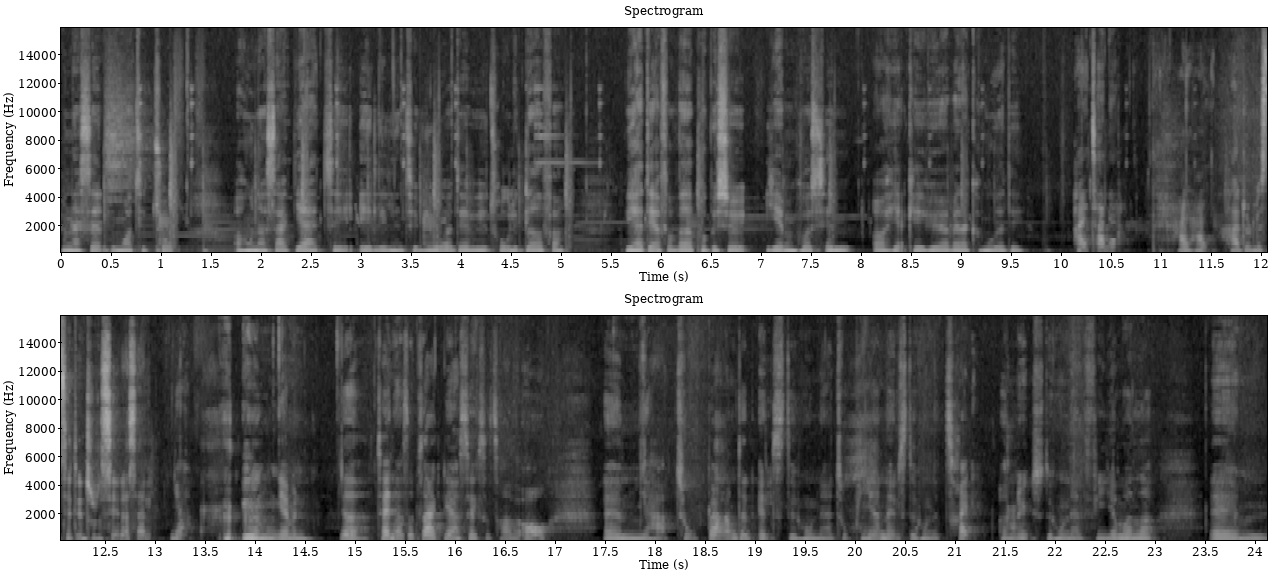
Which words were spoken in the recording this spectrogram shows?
Hun er selv mor til to, og hun har sagt ja til et lille interview, og det er vi utrolig glade for. Vi har derfor været på besøg hjemme hos hende, og her kan I høre, hvad der kommer ud af det. Hej Tanja. Hej hej. Har du lyst til at introducere dig selv? Jamen, jeg hedder Tanja, som sagt. Jeg er 36 år. Øhm, Jeg har to børn. Den ældste, hun er to piger. Den ældste, hun er tre. Og den yngste, hun er fire måneder. Øhm,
